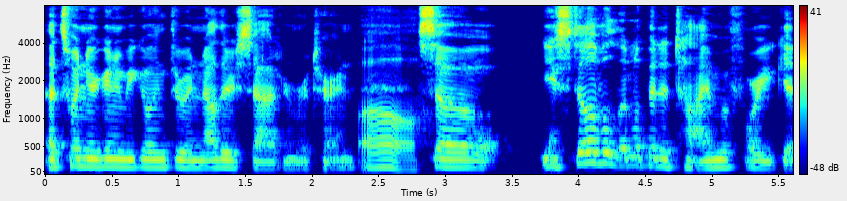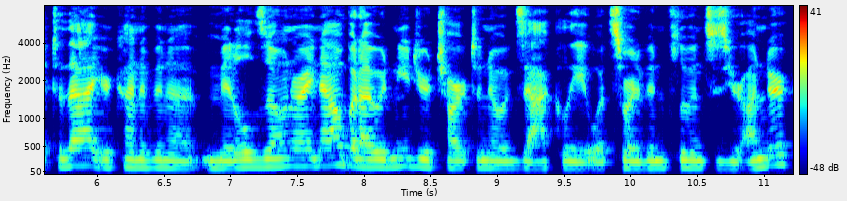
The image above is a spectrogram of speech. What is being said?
that's when you're going to be going through another Saturn return. Oh. So you still have a little bit of time before you get to that. You're kind of in a middle zone right now, but I would need your chart to know exactly what sort of influences you're under,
